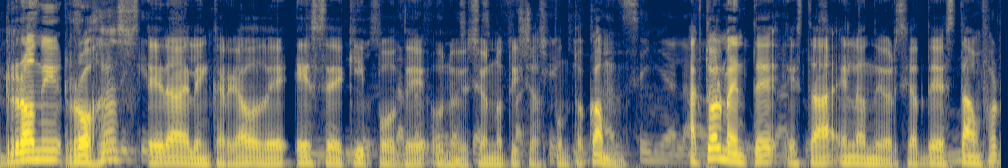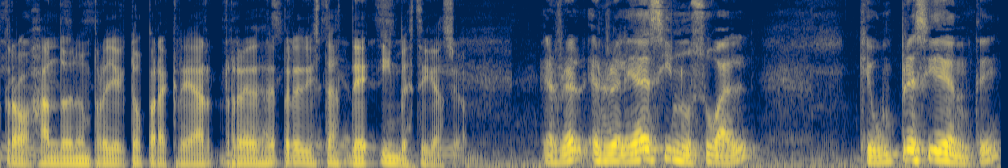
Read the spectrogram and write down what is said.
Ronnie Rojas era el encargado de ese equipo de UnivisionNoticias.com. Actualmente está en la Universidad de Stanford trabajando en un proyecto para crear redes de periodistas de investigación. En, realidad es inusual que un presidente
